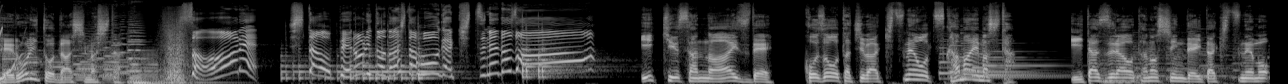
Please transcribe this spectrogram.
ペロリと出しました。それ舌をペロリと出した方が狐だぞ。一休さんの合図で小僧たちは狐を捕まえました。いたずらを楽しんでいた狐も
